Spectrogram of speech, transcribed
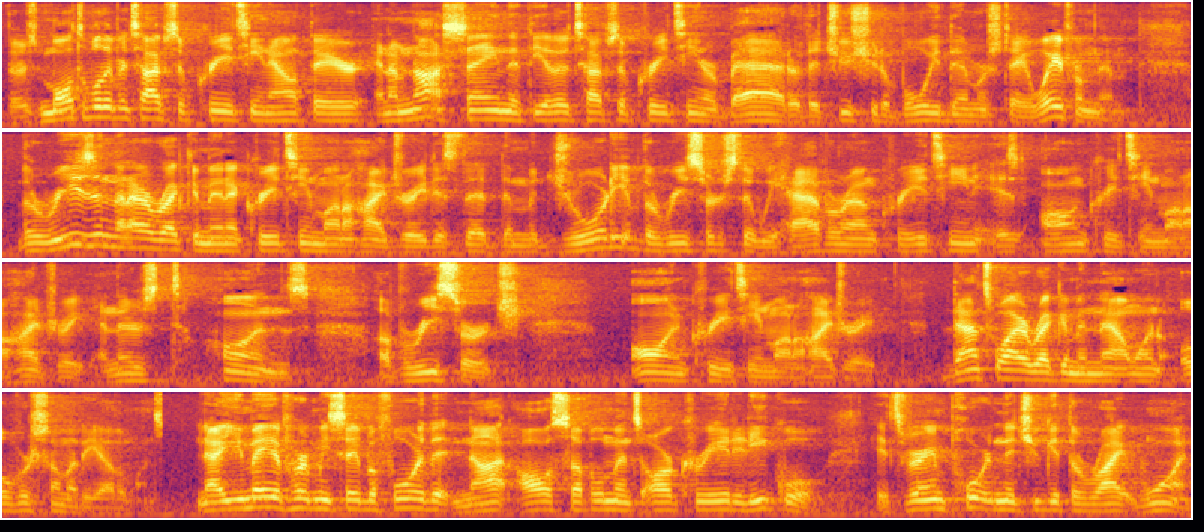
There's multiple different types of creatine out there, and I'm not saying that the other types of creatine are bad or that you should avoid them or stay away from them. The reason that I recommend a creatine monohydrate is that the majority of the research that we have around creatine is on creatine monohydrate, and there's tons of research on creatine monohydrate. That's why I recommend that one over some of the other ones. Now, you may have heard me say before that not all supplements are created equal. It's very important that you get the right one.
